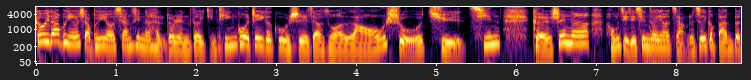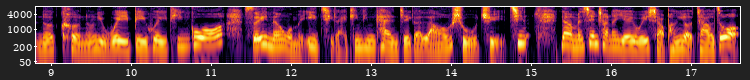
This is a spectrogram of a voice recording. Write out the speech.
各位大朋友、小朋友，相信呢，很多人都已经听过这个故事，叫做《老鼠娶亲》。可是呢，红姐姐现在要讲的这个版本呢，可能你未必会听过哦，所以呢，我们一起来听听看这个《老鼠娶亲》。那我们现场呢，也有位小朋友叫做。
